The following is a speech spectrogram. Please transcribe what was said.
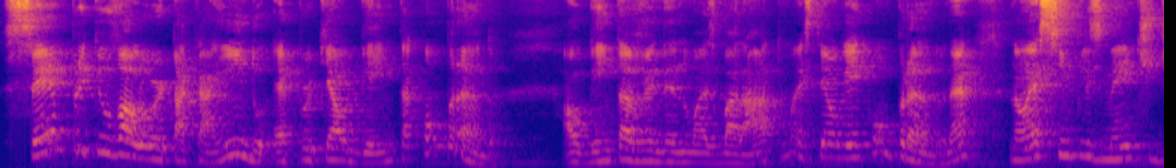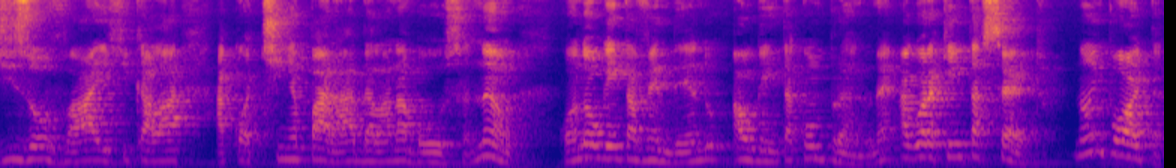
sempre que o valor está caindo é porque alguém está comprando. Alguém está vendendo mais barato, mas tem alguém comprando, né? Não é simplesmente desovar e ficar lá a cotinha parada lá na bolsa. Não. Quando alguém está vendendo, alguém está comprando, né? Agora quem está certo? Não importa,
